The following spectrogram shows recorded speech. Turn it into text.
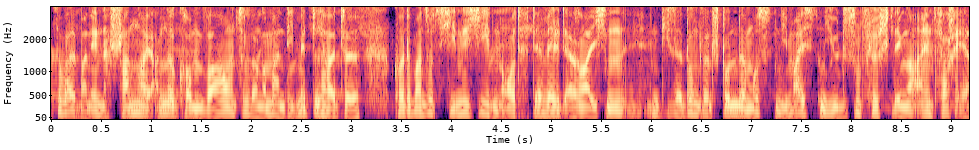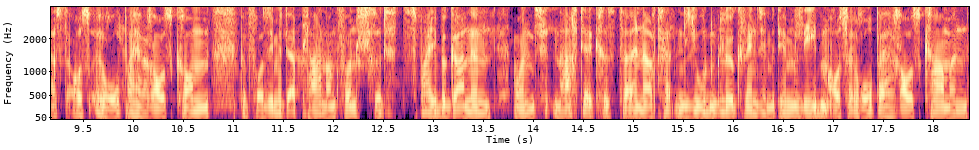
Sobald man in Shanghai angekommen war und solange man die Mittel hatte, konnte man so ziemlich jeden Ort der Welt erreichen. In dieser dunklen Stunde mussten die meisten jüdischen Flüchtlinge einfach erst aus Europa herauskommen, bevor sie mit der Planung von Schritt 2 begannen. Und nach der Kristallnacht hatten die Juden Glück, wenn sie mit dem Leben aus Europa herauskamen,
